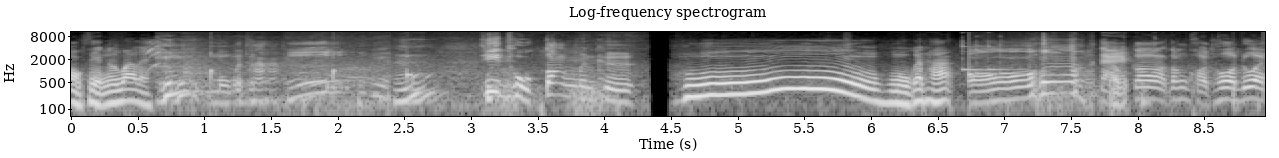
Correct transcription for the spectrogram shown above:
ออกเสียงกันว่าอะไรฮึมหมูกระทะที่ถูกต้องมันคือ หืมหมูกระทะอ๋อแต่ก็ต้องขอโทษด้วย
